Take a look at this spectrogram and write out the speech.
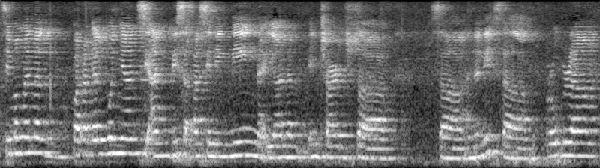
si mga nagparagal mo niyan, si Andy sa Kasiningning na iyan ang in charge sa sa ano ni sa program,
